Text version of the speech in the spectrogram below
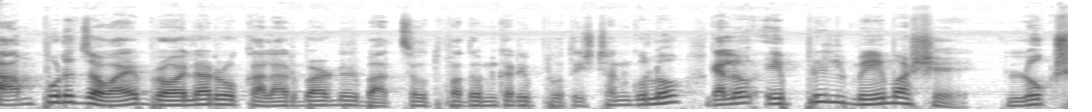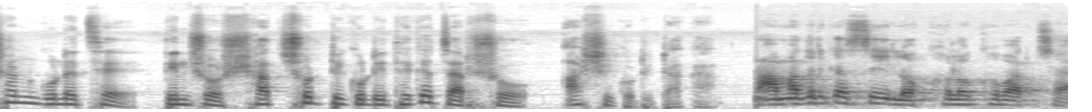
দাম পড়ে যাওয়ায় ব্রয়লার ও কালার বার্ডের বাচ্চা উৎপাদনকারী প্রতিষ্ঠানগুলো গেল এপ্রিল, মে মাসে লোকসান গুনেছে তিনশো সাতষট্টি কোটি থেকে চারশো আশি কোটি টাকা। আমাদের কাছে এই লক্ষ লক্ষ বাচ্চা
